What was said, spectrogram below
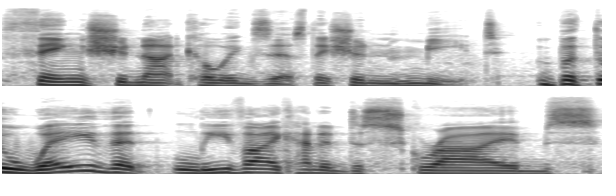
things should not coexist. They shouldn't meet. But the way that Levi kind of describes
